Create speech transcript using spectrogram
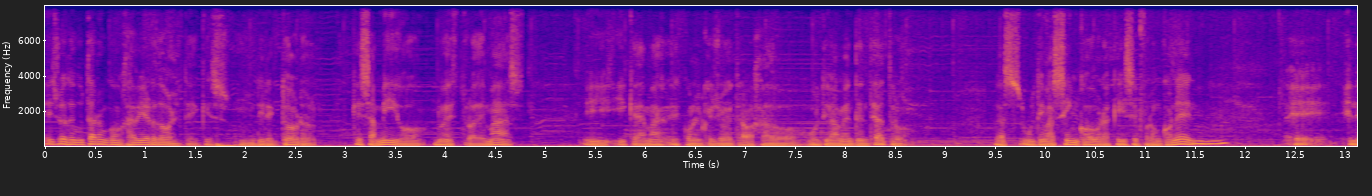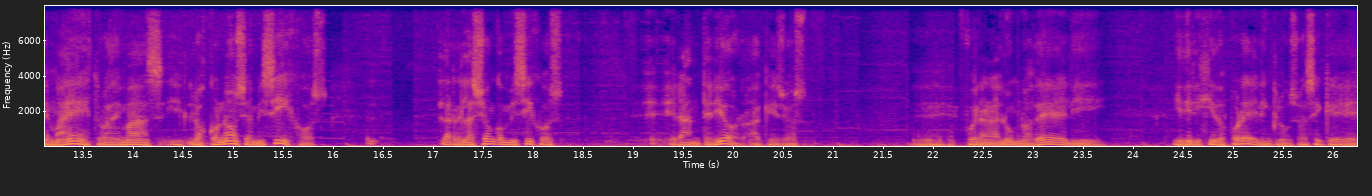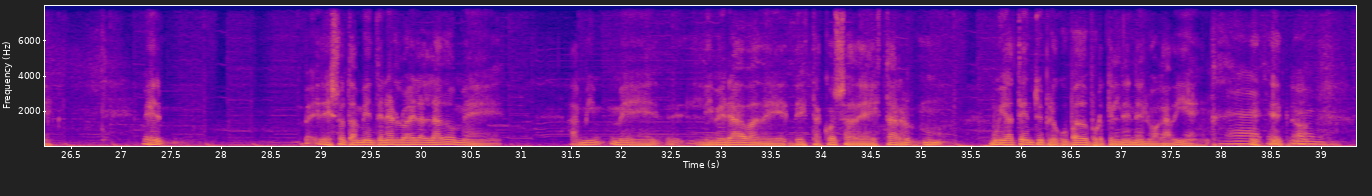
ellos debutaron con Javier Dolte, que es un director que es amigo nuestro además y, y que además es con el que yo he trabajado últimamente en teatro. Las últimas cinco obras que hice fueron con él. Eh, él es maestro además y los conoce a mis hijos. La relación con mis hijos eh, era anterior a que ellos eh, fueran alumnos de él y, y dirigidos por él incluso. Así que él- eso también, tenerlo a él al lado, me, a mí me liberaba de, de esta cosa de estar muy atento y preocupado porque el nene lo haga bien. Claro, ¿no? claro.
